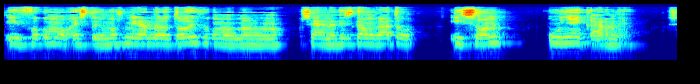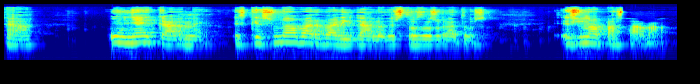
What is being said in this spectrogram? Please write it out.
y fue como, estuvimos mirándolo todo y fue como, no, no, no, o sea, necesita un gato. Y son uña y carne, o sea, uña y carne. Es que es una barbaridad lo de estos dos gatos. Es una pasada.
